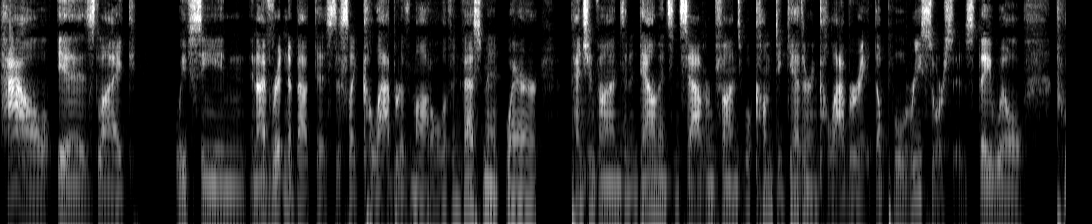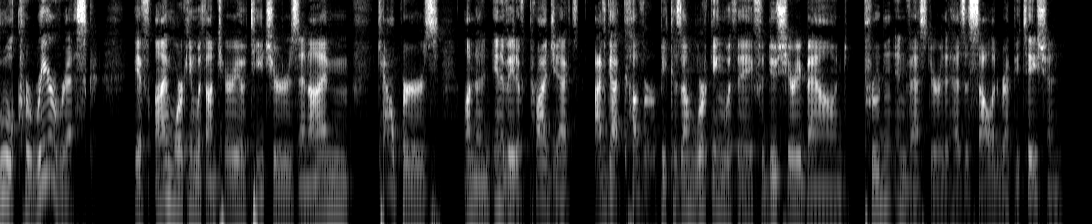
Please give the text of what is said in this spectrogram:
how is like we've seen, and I've written about this, this like collaborative model of investment where pension funds and endowments and sovereign funds will come together and collaborate. They'll pool resources. They will pool career risk. If I'm working with Ontario teachers and I'm CalPERS on an innovative project, I've got cover because I'm working with a fiduciary bound prudent investor that has a solid reputation.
